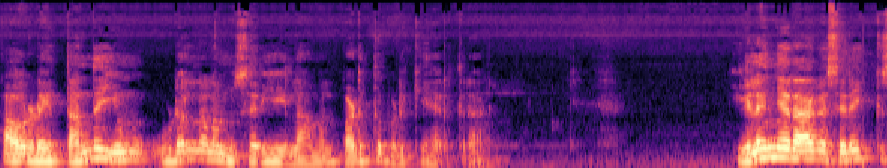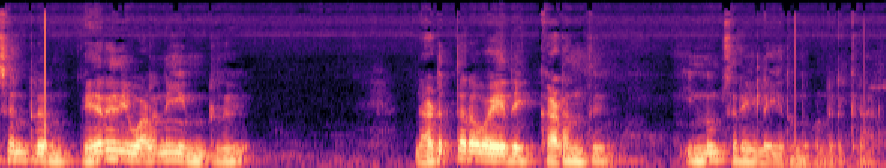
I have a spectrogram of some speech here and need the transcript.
அவருடைய தந்தையும் உடல்நலம் சரியில்லாமல் படுத்து படுக்கையாக இருக்கிறார். இளைஞராக சிறைக்கு சென்ற பேரறிவாளனே இன்று நடுத்தர வயதை கடந்து இன்னும் சிறையில் இருந்து கொண்டிருக்கிறார்.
